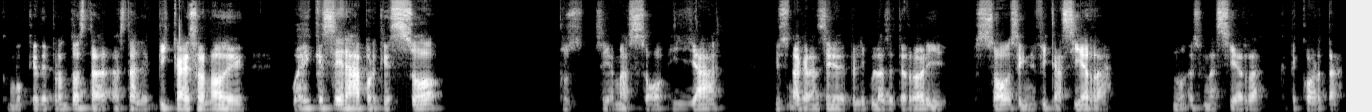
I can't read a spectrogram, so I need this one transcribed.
como que de pronto hasta, hasta le pica eso, ¿no? De, güey, ¿qué será? Porque So, pues se llama So y ya. Es una gran serie de películas de terror y So significa sierra, ¿no? Es una sierra que te corta.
